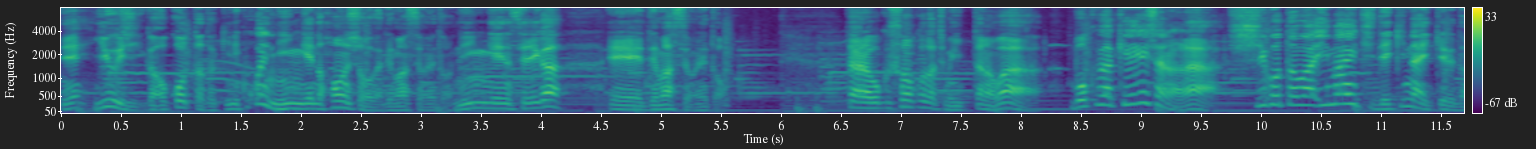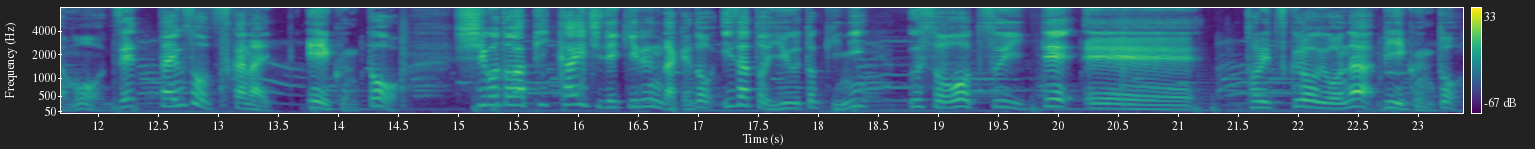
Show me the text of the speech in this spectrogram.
ね有事が起こった時にここに人間の本性が出ますよねと人間性が、えー、出ますよねと。だから僕その子たちも言ったのは僕が経営者なら仕事はいまいちできないけれども絶対嘘をつかない A 君と仕事はピカイチできるんだけどいざという時に嘘をついて、えー、取り繕うような B 君と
